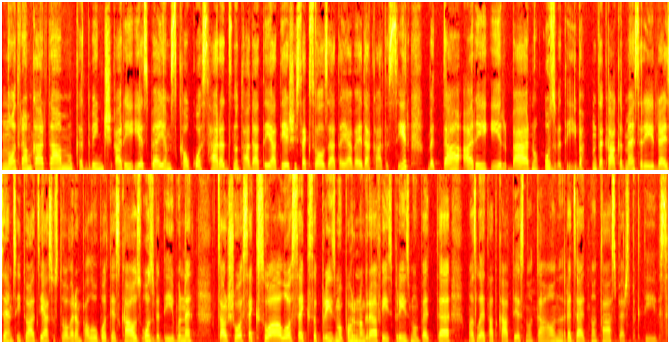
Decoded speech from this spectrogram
un otrām kārtām, kad viņš arī iespējams kaut ko saredz nu, tādā tieši seksualizētajā veidā, kā tas ir, bet tā arī ir ir bērnu uzvedība. Un tā kā mēs arī reizēm situācijās uz to varam palūkoties kā uz uzvedību, ne caur šo seksuālo seksa prizmu, pornogrāfijas prizmu, bet uh, mazliet atkāpties no tā un redzēt no tās perspektīvas.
